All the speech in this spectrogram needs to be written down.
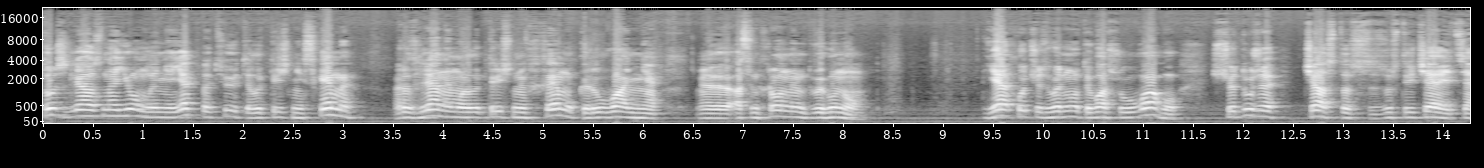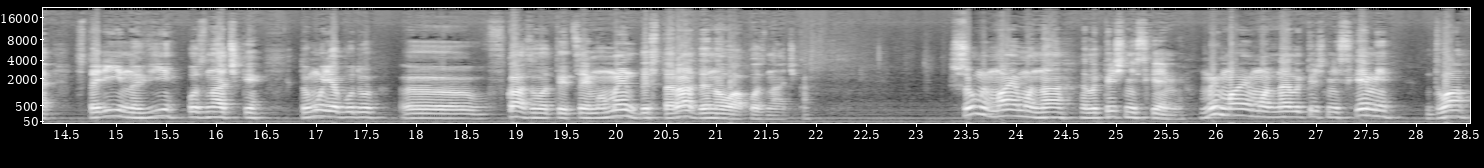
Тож для ознайомлення, як працюють електричні схеми, розглянемо електричну схему керування е, асинхронним двигуном. Я хочу звернути вашу увагу, що дуже часто зустрічаються старі, нові позначки, тому я буду е, вказувати цей момент, де стара, де нова позначка. Що ми маємо на електричній схемі? Ми маємо на електричній схемі два,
